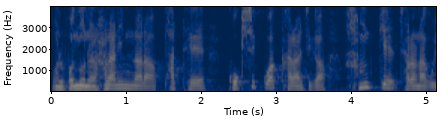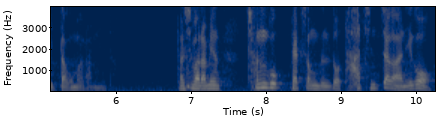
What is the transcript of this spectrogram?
오늘 본문은 하나님 나라 밭에 곡식과 가라지가 함께 자라나고 있다고 말합니다. 다시 말하면 천국 백성들도 다 진짜가 아니고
